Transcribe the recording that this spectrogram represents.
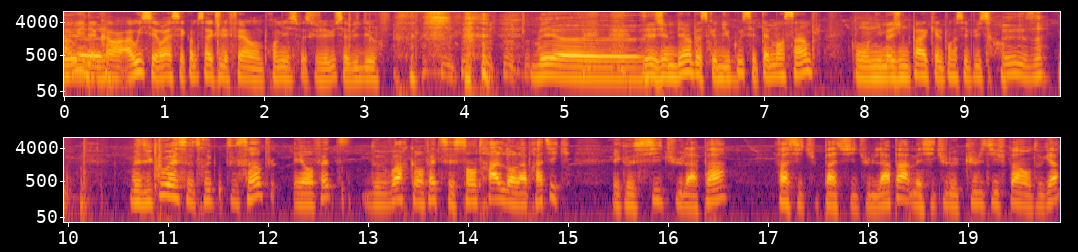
ah oui, euh, d'accord. Ah oui, c'est vrai, c'est comme ça que je l'ai fait en premier, c'est parce que j'ai vu sa vidéo. Mais euh, J'aime bien parce que du coup, c'est tellement simple qu'on n'imagine pas à quel point c'est puissant. Mais du coup, ouais, ce truc tout simple, et en fait, de voir qu'en fait, c'est central dans la pratique. Et que si tu l'as pas, enfin, si tu, pas si tu l'as pas, mais si tu le cultives pas en tout cas,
